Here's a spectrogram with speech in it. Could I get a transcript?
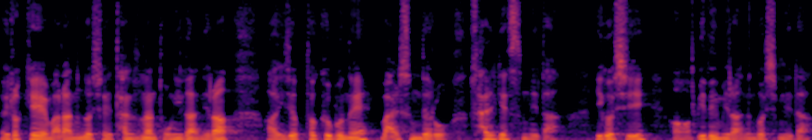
이렇게 말하는 것이 단순한 동의가 아니라 아, 이제부터 그분의 말씀대로 살겠습니다. 이것이 어, 믿음이라는 것입니다.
